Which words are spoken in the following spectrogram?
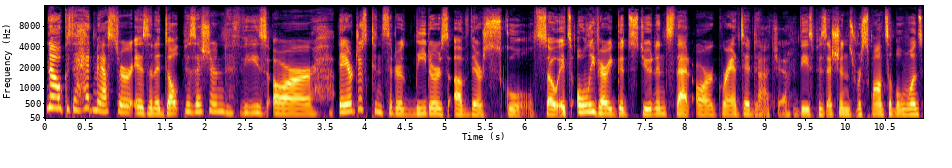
No, because a headmaster is an adult position. These are, they are just considered leaders of their school. So it's only very good students that are granted Gotcha. these positions, responsible ones,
